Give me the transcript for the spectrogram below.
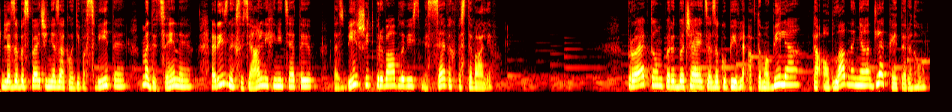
для забезпечення закладів освіти, медицини, різних соціальних ініціатив та збільшить привабливість місцевих фестивалів. Проектом передбачається закупівля автомобіля та обладнання для кейтерингу.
